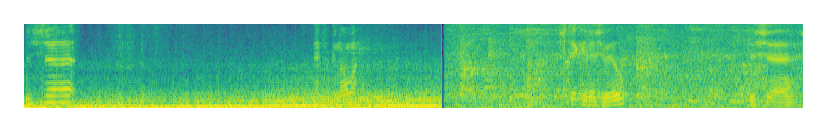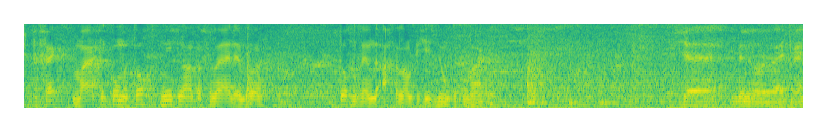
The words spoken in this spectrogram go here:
Dus eh even knallen. Sticker is wil. Dus eh is perfect. Maar ik kon me toch niet laten verleiden door toch nog even de achterlampjes iets donker te maken. Dus eh, ik ben er wel wijd mee.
